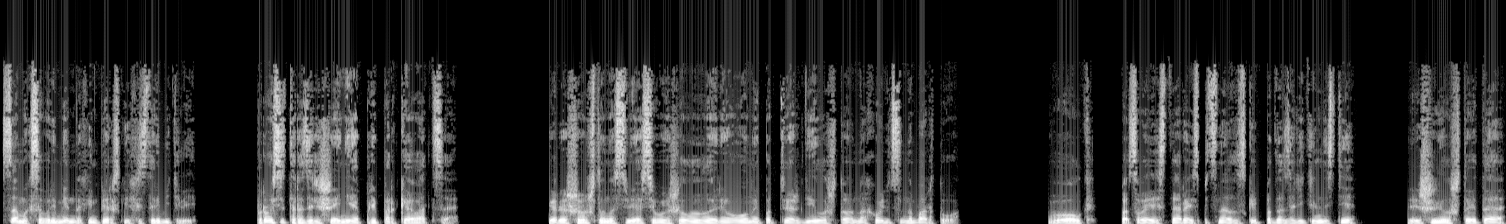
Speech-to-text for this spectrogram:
самых современных имперских истребителей, просит разрешения припарковаться. Хорошо, что на связь вышел Ларион и подтвердил, что находится на борту. Волк, по своей старой спецназовской подозрительности, решил, что это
